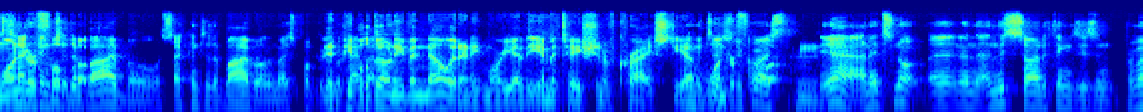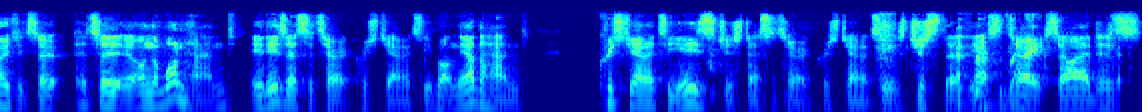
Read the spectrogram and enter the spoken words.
wonderful second to book. the Bible, second to the Bible, the most popular. And people ever. don't even know it anymore. Yeah, the Imitation of Christ. Yeah, Imitation wonderful book. Hmm. Yeah, and it's not, and, and this side of things isn't promoted. So, so on the one hand, it is esoteric Christianity, but on the other hand, Christianity is just esoteric Christianity. It's just that the esoteric right. side has.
